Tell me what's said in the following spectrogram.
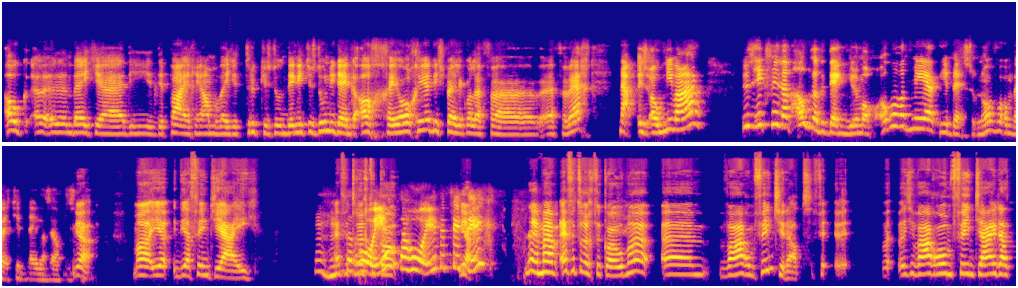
ook uh, een beetje, uh, die Depay ging allemaal een beetje trucjes doen, dingetjes doen. Die denken, ach, Georgië, die speel ik wel even, even weg. Nou, is ook niet waar. Dus ik vind dan ook dat ik denk, jullie mogen ook wel wat meer je best doen, hoor, omdat je het Nederlands zelf Ja, maar je, dat vind jij. Mm -hmm, dat hoor je, dat hoor je, dat vind ja. ik. Nee, maar even terug te komen. Ehm, waarom vind je dat? Eh, weet je, waarom vind jij dat,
